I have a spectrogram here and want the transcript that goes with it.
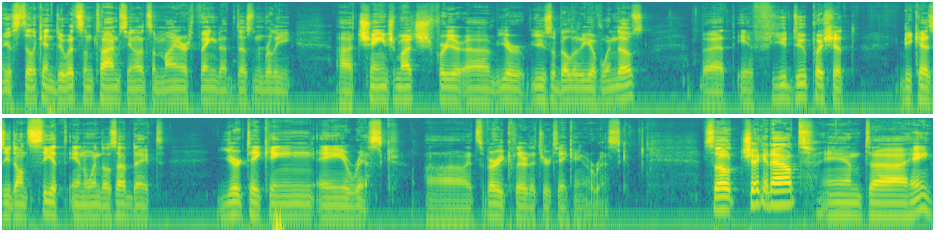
you still can do it. Sometimes, you know, it's a minor thing that doesn't really uh, change much for your, uh, your usability of Windows. But if you do push it because you don't see it in Windows Update, you're taking a risk. Uh, it's very clear that you're taking a risk. So check it out, and uh, hey,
